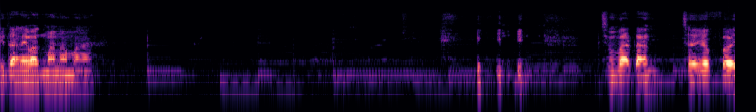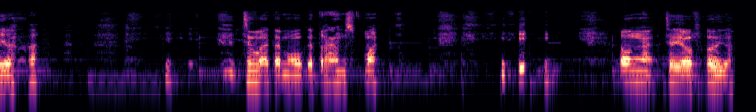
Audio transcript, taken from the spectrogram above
kita lewat mana mah jembatan Jayabaya jembatan mau ke Transmart. Oh nggak Jayabaya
